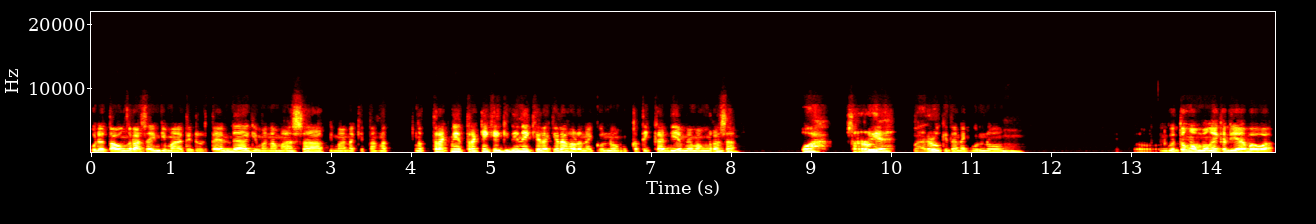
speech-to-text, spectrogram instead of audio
udah tahu ngerasain gimana tidur tenda gimana masak gimana kita nge ngetrek nih treknya kayak gini nih kira-kira kalau naik gunung. Ketika dia memang ngerasa wah seru ya baru kita naik gunung. Mm-mm. gue tuh ngomongnya ke dia bahwa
